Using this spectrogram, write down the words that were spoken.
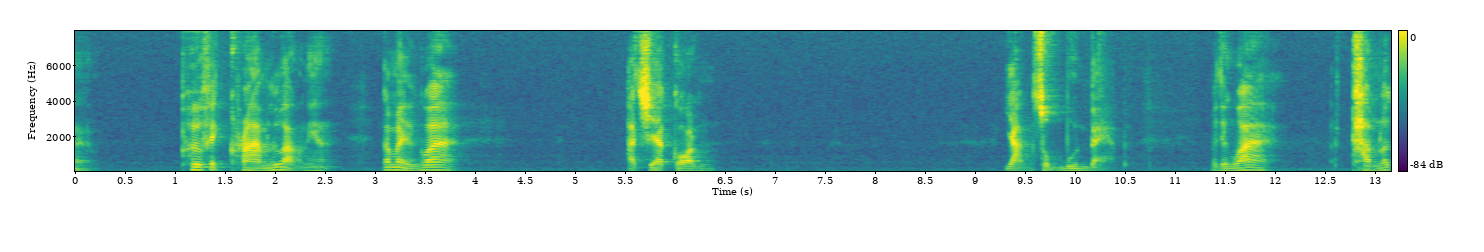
า perfect crime หรือเปล่าเนี่ยก็หมายถึงว่าอาชญากร อย่างสมบูรณ์แบบหมายถึงว่าทำแล้ว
